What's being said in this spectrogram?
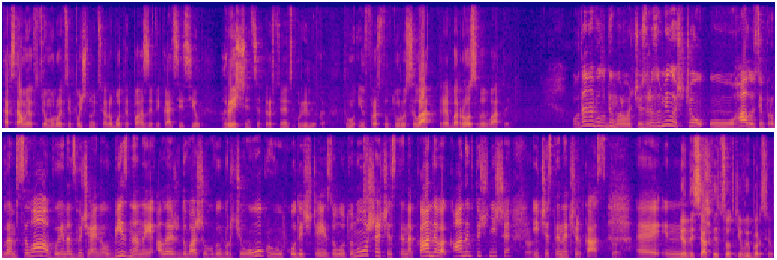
Так само, як в цьому році почнуться роботи по газифікації сіл Грищенця, Тростянець, Курилівка. Тому інфраструктуру села треба розвивати. Богдане Володимировичу, зрозуміло, що у галузі проблем села ви надзвичайно обізнаний, але ж до вашого виборчого округу входить ще і Золотоноша, частина Канева, Канев точніше, Так. і частина Черкас. Так. Е, 50% виборців.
